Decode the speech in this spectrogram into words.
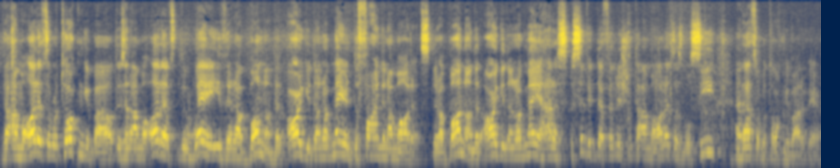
the Amoritz that we're talking about is an Amoritz the way the Rabbanon that argued on Rab Meir defined an Amoritz. The Rabbanon that argued on Rab Meir had a specific definition to Amoritz, as we'll see, and that's what we're talking about over here.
